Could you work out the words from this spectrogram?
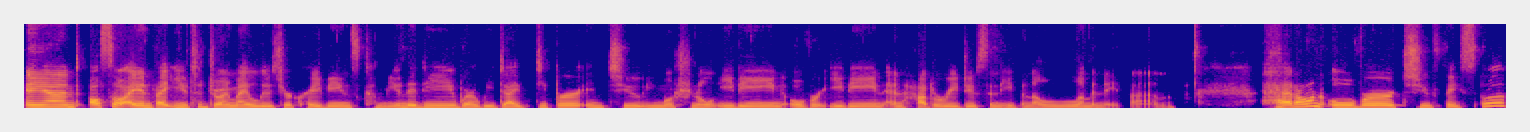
and also, I invite you to join my Lose Your Cravings community where we dive deeper into emotional eating, overeating, and how to reduce and even eliminate them. Head on over to Facebook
